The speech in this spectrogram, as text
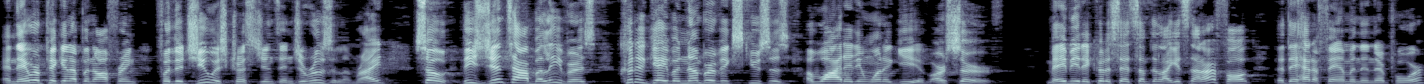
and they were picking up an offering for the Jewish Christians in Jerusalem, right? So these Gentile believers could have gave a number of excuses of why they didn't want to give or serve. Maybe they could have said something like, it's not our fault that they had a famine and they're poor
